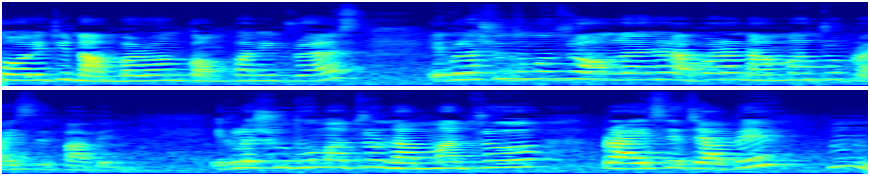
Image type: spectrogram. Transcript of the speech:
quality number one company dress. এগুলা শুধুমাত্র অনলাইনের আপারা নামমাত্র প্রাইসে পাবেন। এগুলো শুধুমাত্র নামমাত্র প্রাইসে যাবে, হুম,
